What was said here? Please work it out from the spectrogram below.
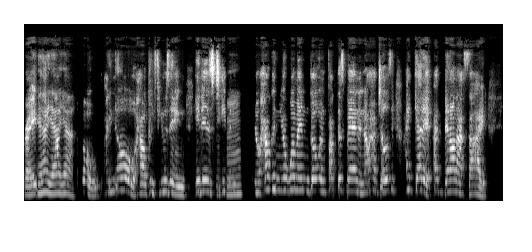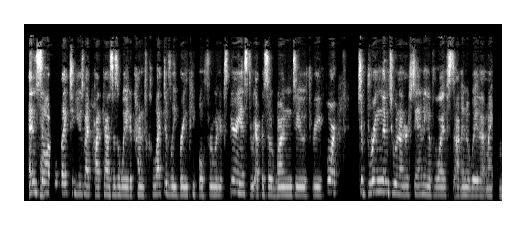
Right? Yeah, yeah, yeah. Oh, I know how confusing it is to even, Mhm. you know, how can your woman go and fuck this man and not have jealousy? I get it. I've been on that side. And so Yeah. I would like to use my podcast as a way to kind of collectively bring people through an experience through episode one, two, three, four, to bring them to an understanding of the lifestyle in a way that might be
